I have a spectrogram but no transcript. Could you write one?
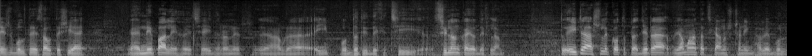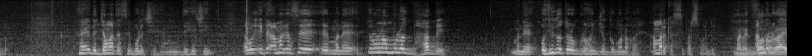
দেশ বলতে সাউথ এশিয়ায় নেপালে হয়েছে এই ধরনের আমরা এই পদ্ধতি দেখেছি শ্রীলঙ্কায়ও দেখলাম। তো এইটা আসলে কতটা? যেটা জামাত আজকে আনুষ্ঠানিকভাবে বলল। হ্যাঁ এটা জামাত আজকে বলেছে আমি দেখেছি। এবং এটা আমার কাছে মানে তুলনামূলকভাবে মানে অধিকতর গ্রহণযোগ্য মনে হয় আমার কাছে পার্সোনালি মানে গণরায়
